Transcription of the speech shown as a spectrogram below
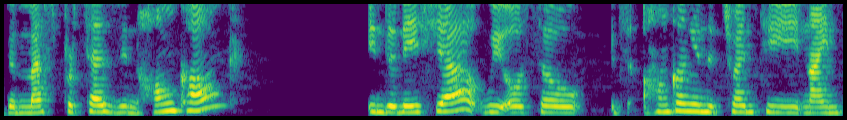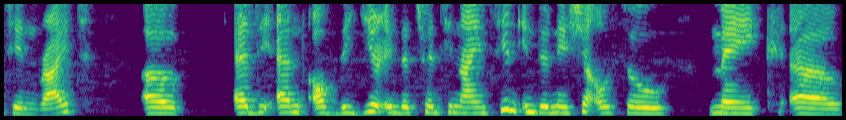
the mass protests in Hong Kong, Indonesia, we also it's Hong Kong in the 2019, right? Uh, at the end of the year in the 2019, Indonesia also make uh,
